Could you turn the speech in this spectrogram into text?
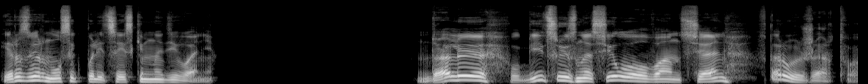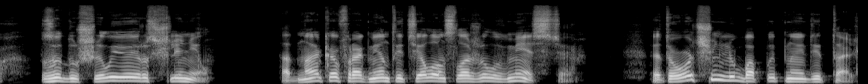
и развернулся к полицейским на диване. Далее убийца изнасиловал Ван Цянь, вторую жертву, задушил ее и расчленил. Однако фрагменты тела он сложил вместе. Это очень любопытная деталь.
